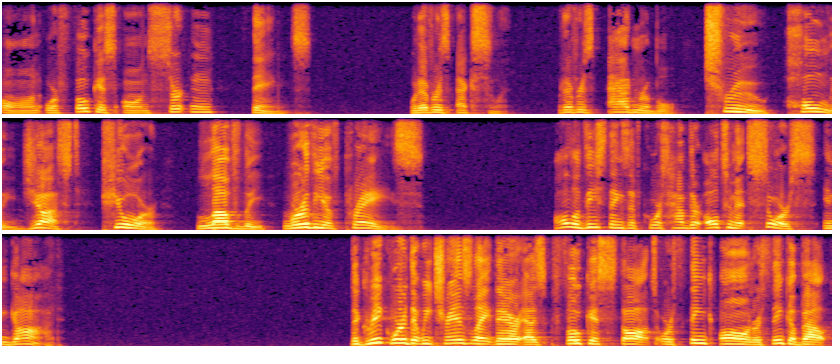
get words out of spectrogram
on or focus on certain things. Whatever is excellent, whatever is admirable, true, holy, just, pure, lovely, worthy of praise. All of these things, of course, have their ultimate source in God. The Greek word that we translate there as focus thoughts or think on or think about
